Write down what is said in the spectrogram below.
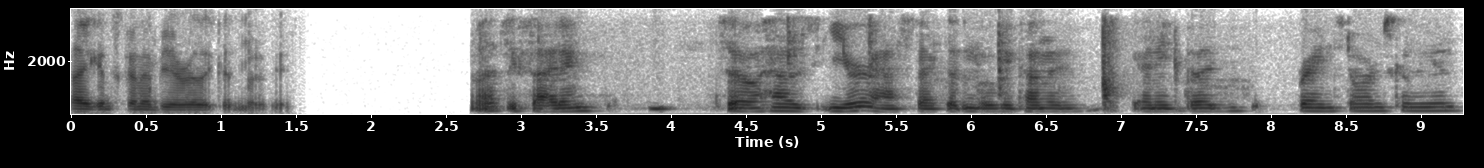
like it's going to be a really good movie. Well, that's exciting. So, how's your aspect of the movie coming? Any good brainstorms coming in?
